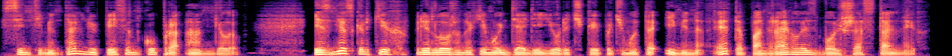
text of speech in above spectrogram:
сентиментальную песенку про ангелов. Из нескольких предложенных ему дядей Юрочкой почему-то именно это понравилось больше остальных.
